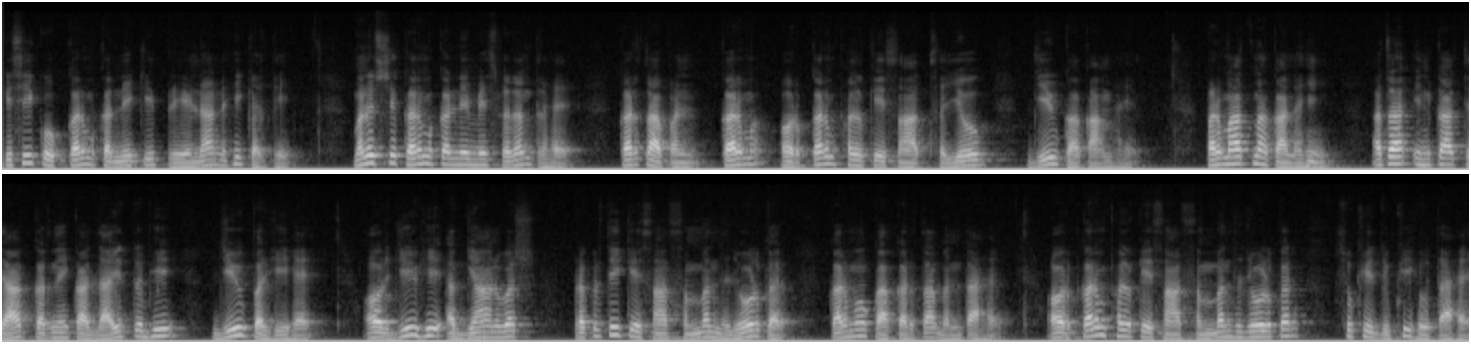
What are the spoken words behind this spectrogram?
किसी को कर्म करने की प्रेरणा नहीं करते। मनुष्य कर्म करने में स्वतंत्र है। कर्तापन, कर्म और कर्म फल के साथ सहयोग जीव का काम है। परमात्मा का नहीं, अतः इनका त्याग करने का दायित्व भी जीव पर ही है। और जीव ही अज्ञानवश प्रकृति के साथ संबंध जोड़कर कर्मों का कर्ता बनता है और कर्म फल के साथ संबंध जोड़कर सुखी दुखी होता है।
